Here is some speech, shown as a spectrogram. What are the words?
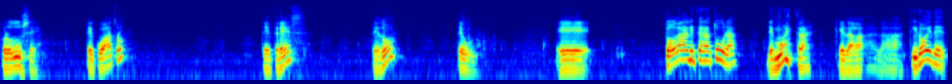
Produce T4, T3, T2, T1. toda la literatura demuestra que la, tiroides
